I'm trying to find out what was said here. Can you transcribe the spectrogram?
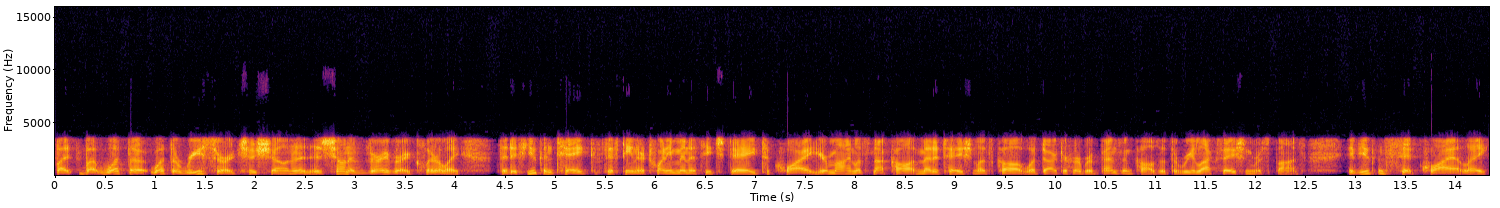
But but what the what the research has shown, and it's shown it very very clearly, that if you can take 15 or 20 minutes each day to quiet your mind, let's not call it meditation, let's call it what Dr. Herbert Benson calls it the relaxation response. If you can sit quietly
